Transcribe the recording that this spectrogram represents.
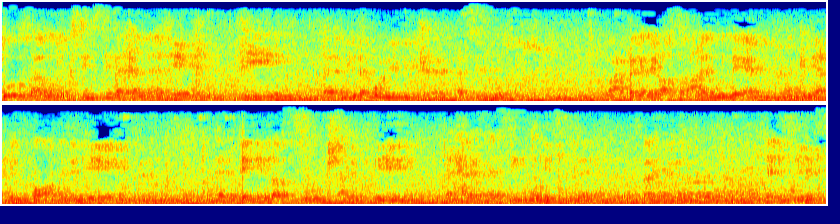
dose بقى و toxicity دخلنا في إيه؟ في metabolic acidosis وعلى فكرة بيأثر على الودان. ممكن يعمل نوع من الإيه؟ tinnitus ومش عارف إيه. يعني حاجة اسمها salicylism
